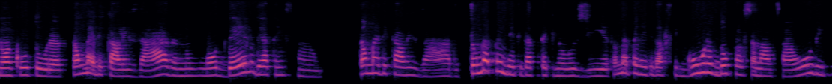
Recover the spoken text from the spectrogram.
numa cultura tão medicalizada, num modelo de atenção tão medicalizado, tão dependente da tecnologia, tão dependente da figura do profissional de saúde,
